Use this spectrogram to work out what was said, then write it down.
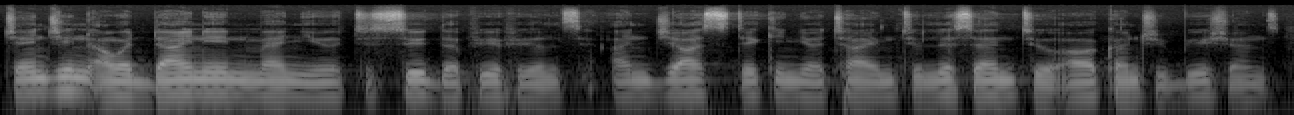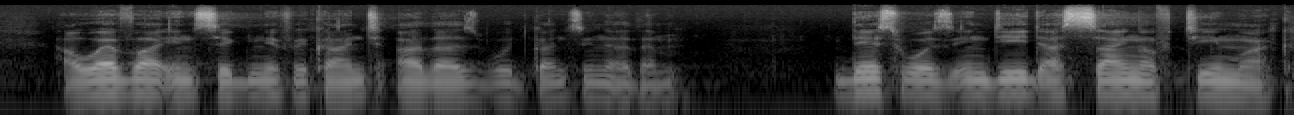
Changing our dining menu to suit the pupils and just taking your time to listen to our contributions, however insignificant others would consider them. This was indeed a sign of teamwork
